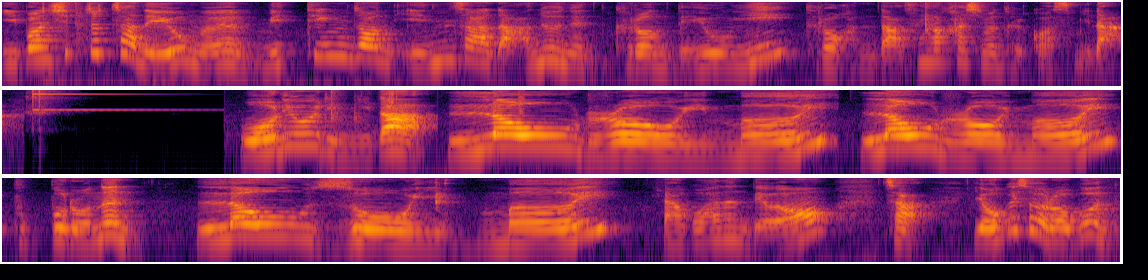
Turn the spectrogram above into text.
이번 10주차 내용은 미팅 전 인사 나누는 그런 내용이 들어간다 생각하시면 될 것 같습니다. 월요일입니다. lâu rồi mới, lâu rồi 북부로는 lâu rồi mới 라고 하는데요. 자, 여기서 여러분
